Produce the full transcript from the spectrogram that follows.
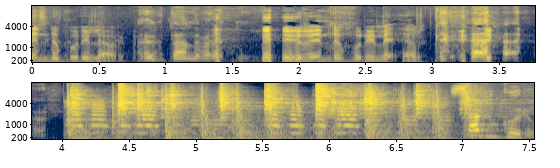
ரெண்டு புரியல அவருக்கு. அதுக்கு தான் அந்த விளக்கம் ரெண்டு புரியல அவருக்கு. சத்குரு.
